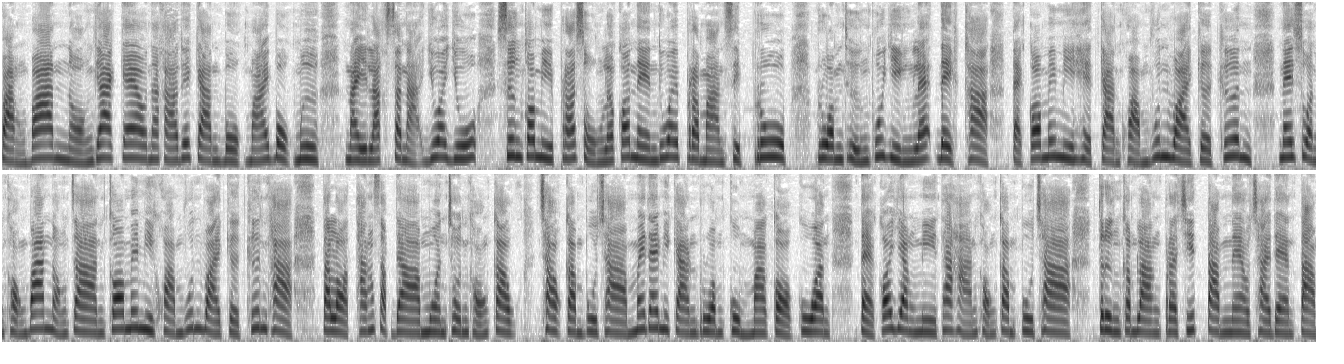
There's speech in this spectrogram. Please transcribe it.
ฝั่งบ้านหนองย่าแก้วนะคะ ด้วยการโบกไม้โบกมือในลักษณะยั่วยุ ซึ่งก็มีพระสงฆ์แล้วก็เนนด้วยประมาณ 10 รูป รวมถึงผู้หญิงและเด็กค่ะ แต่ก็ไม่มีเหตุการณ์ความวุ่นวายเกิดขึ้น ในส่วนของบ้านหนองจานก็ไม่มีความวุ่นวายเกิดขึ้นค่ะ ตลอดทั้งสัปดาห์มวลชนของเก่าชาวกัมพูชาไม่ได้มีการรวมกลุ่มมาก่อกวน แต่ก็ยังมีทหารของกัมพูชาตรึงกำลังประชิดตามแนวชายแดนตาม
